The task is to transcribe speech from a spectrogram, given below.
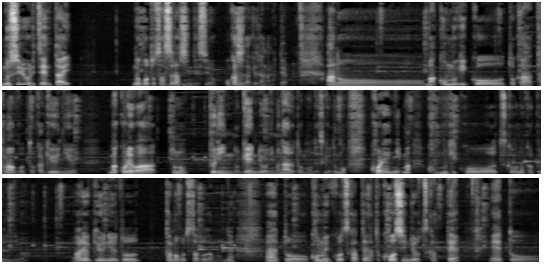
蒸し料理全体のことを指すらしいんですよ。お菓子だけじゃなくて。あのーまあ小麦粉とか卵とか牛乳。まあこれはそのプリンの原料にもなると思うんですけどもこれにまあ小麦粉は使わなかプリンには。あれは牛乳と卵と砂糖だもんね。えっと小麦粉を使ったりあと香辛料を使ってえっと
